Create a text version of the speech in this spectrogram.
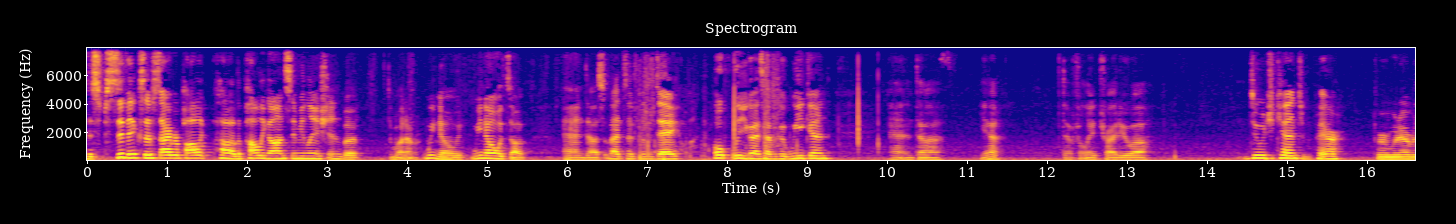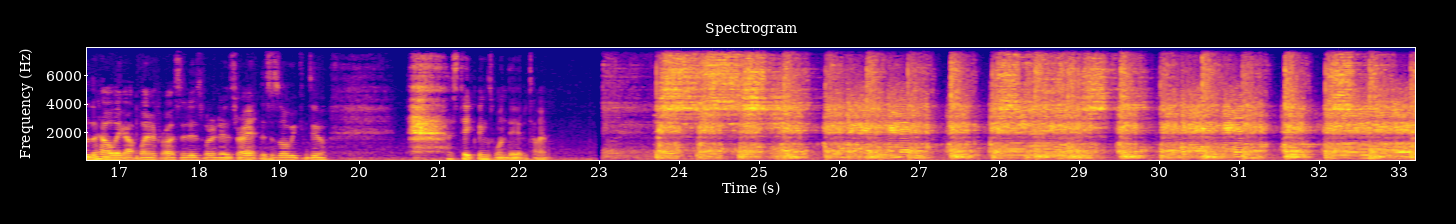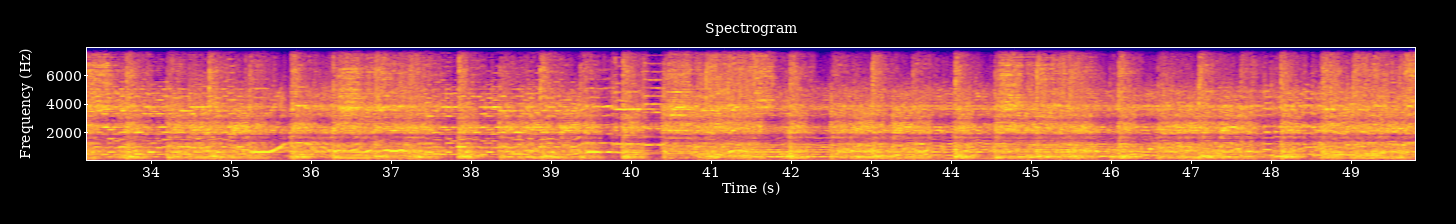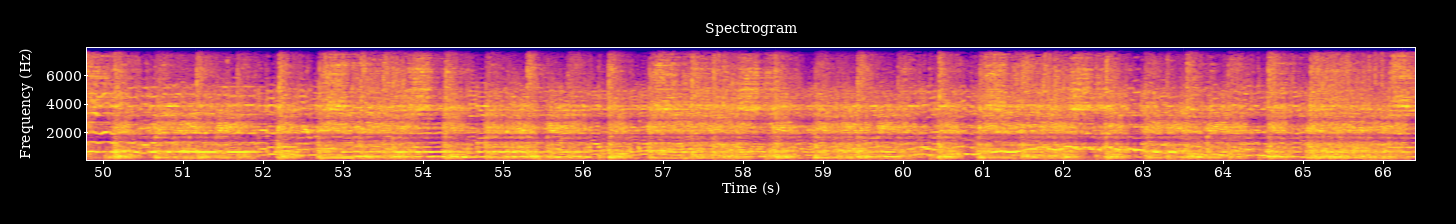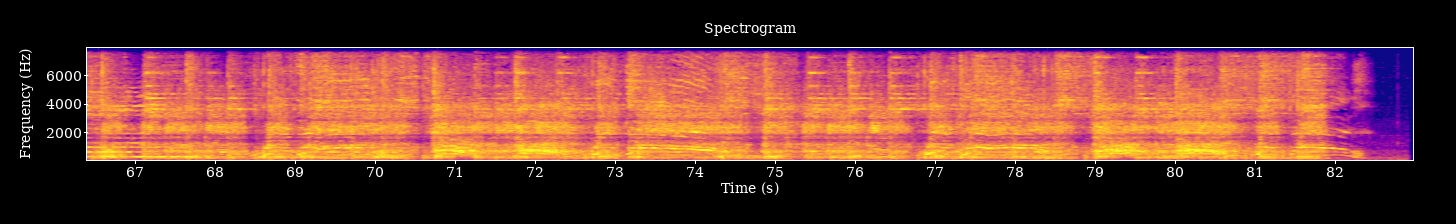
the specifics of cyber poly- uh, the polygon simulation, but whatever. We know we know what's up, and uh, so that's it for the day. Hopefully, you guys have a good weekend, and uh, yeah, definitely try to uh, do what you can to prepare for whatever the hell they got planned for us. It is what it is, right? This is all we can do. Let's take things one day at a time.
